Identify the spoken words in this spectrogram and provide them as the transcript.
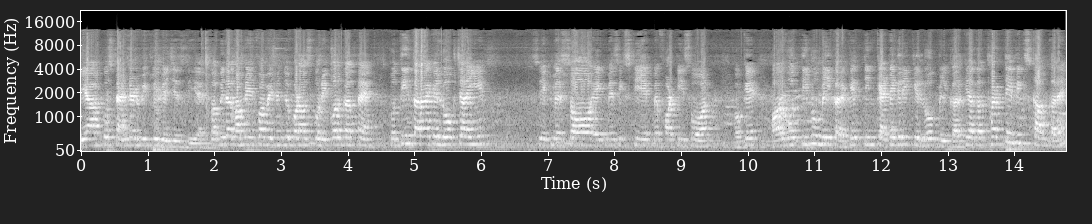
ये आपको स्टैंडर्ड वीकली वेजेस दिया है। तो अभी तक हमने इंफॉर्मेशन जो पढ़ा, उसको रिकॉल करते हैं। तो तीन तरह के लोग चाहिए। एक में 100 एक में 60 एक में 40 सो ऑन ओके और वो तीनों मिल करके, तीन कैटेगरी के लोग मिल करके, अगर 30 वीक्स काम करें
